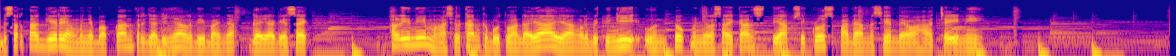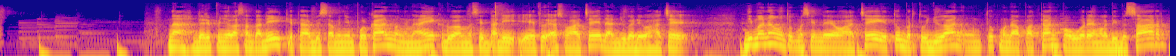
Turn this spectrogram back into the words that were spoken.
beserta gear yang menyebabkan terjadinya lebih banyak gaya gesek. Hal ini menghasilkan kebutuhan daya yang lebih tinggi untuk menyelesaikan setiap siklus pada mesin Dewa HC ini. Nah, dari penjelasan tadi kita bisa menyimpulkan mengenai kedua mesin tadi, yaitu SOHC dan juga Dewa HC. Di mana untuk mesin Dewa HC itu bertujuan untuk mendapatkan power yang lebih besar,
